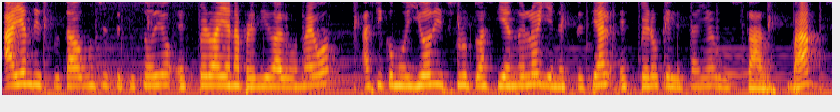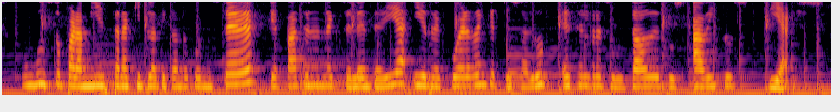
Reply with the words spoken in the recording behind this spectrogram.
hayan disfrutado mucho este episodio, espero hayan aprendido algo nuevo, así como yo disfruto haciéndolo y en especial espero que les haya gustado, ¿va? Un gusto para mí estar aquí platicando con ustedes, que pasen un excelente día y recuerden que tu salud es el resultado de tus hábitos diarios.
